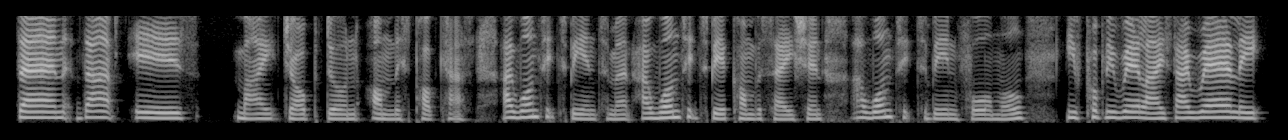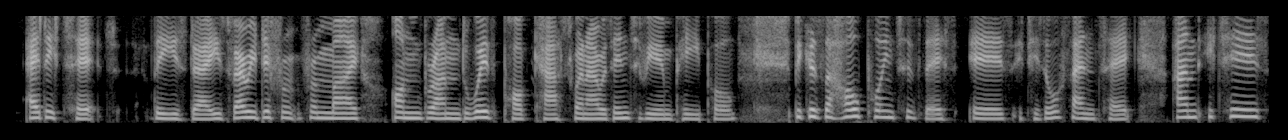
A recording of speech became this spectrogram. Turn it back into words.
then that is my job done on this podcast. I want it to be intimate. I want it to be a conversation. I want it to be informal. You've probably realized I rarely edit it these days, very different from my on brand with podcast when I was interviewing people, because the whole point of this is it is authentic and it is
